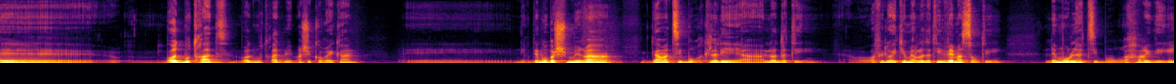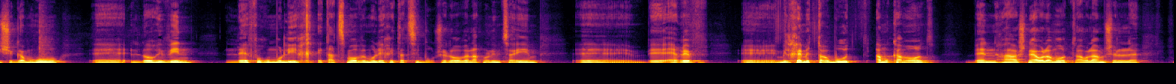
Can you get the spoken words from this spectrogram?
מאוד מוטרד, מאוד מוטרד ממה שקורה כאן. נרדמו בשמירה גם הציבור הכללי הלא דתי, או אפילו הייתי אומר לא דתי ומסורתי, למול הציבור החרדי, שגם הוא אה, לא הבין לאיפה הוא מוליך את עצמו ומוליך את הציבור שלו, ואנחנו נמצאים אה, בערב אה, מלחמת תרבות עמוקה מאוד בין שני העולמות, העולם של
